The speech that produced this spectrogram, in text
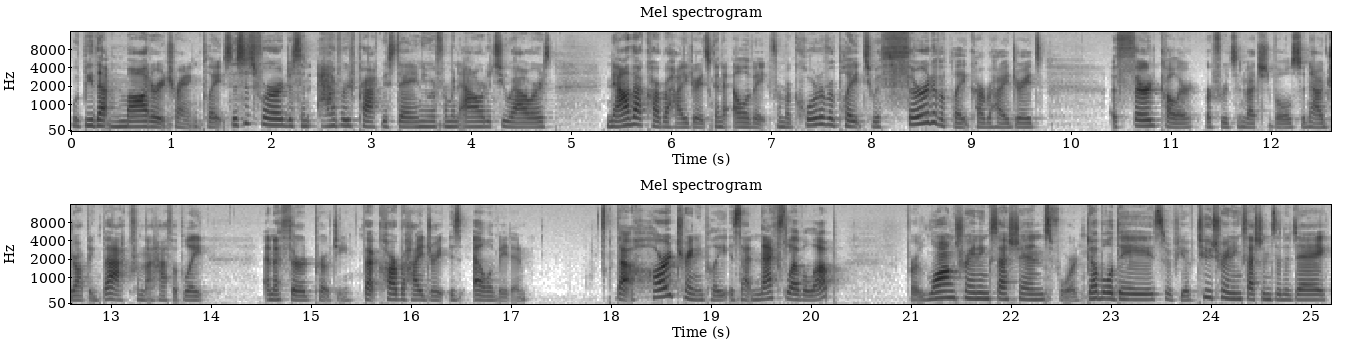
would be that moderate training plate. So this is for just an average practice day, anywhere from an hour to two hours. Now that carbohydrate is going to elevate from a quarter of a plate to a third of a plate carbohydrates, a third color or fruits and vegetables. So now dropping back from that half a plate, and a third protein. That carbohydrate is elevated. That hard training plate is that next level up for long training sessions, for double days. So if you have two training sessions in a day,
